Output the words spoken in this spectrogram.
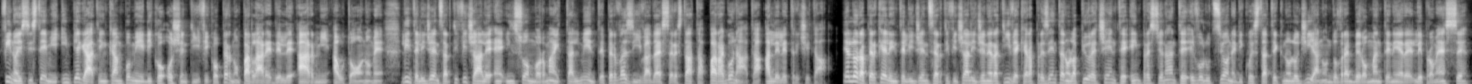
fino ai sistemi impiegati in campo medico o scientifico, per non parlare delle armi autonome. L'intelligenza artificiale è insomma ormai talmente pervasiva da essere stata paragonata all'elettricità. E allora perché le intelligenze artificiali generative che rappresentano la più recente e impressionante evoluzione di questa tecnologia non dovrebbero mantenere le promesse?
